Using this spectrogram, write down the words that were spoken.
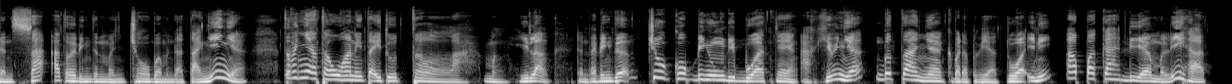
Dan saat Reddington mencoba mendatanginya, ternyata wanita itu telah menghilang. Dan Reddington cukup bingung dibuatnya yang akhirnya bertanya kepada pria tua ini apakah dia melihat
